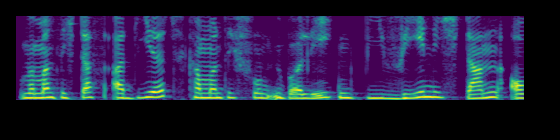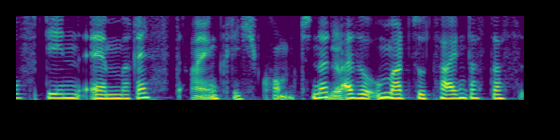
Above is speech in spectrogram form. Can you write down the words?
Und wenn man sich das addiert, kann man sich schon überlegen, wie wenig dann auf den ähm, Rest eigentlich kommt. Ne? Ja. Also um mal zu zeigen, dass das,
